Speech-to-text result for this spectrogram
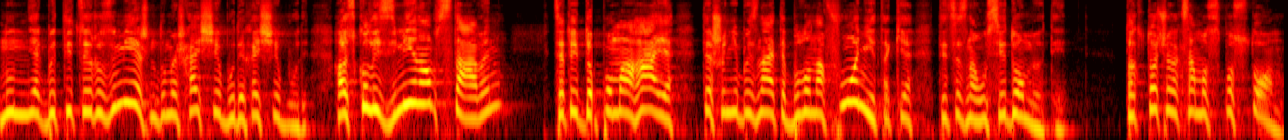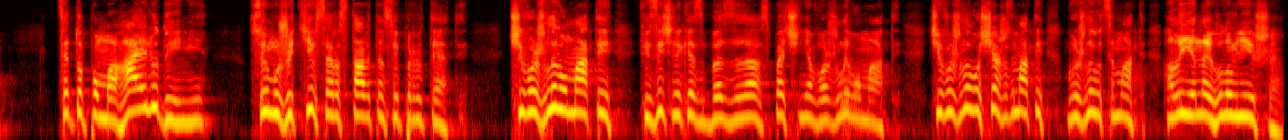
Ну, якби ти це розумієш, ну думаєш, хай ще буде, хай ще буде. А ось коли зміна обставин, це тобі допомагає те, що ніби, знаєте, було на фоні таке, ти це знав усвідомлювати. Так точно так само з постом. Це допомагає людині в своєму житті все розставити на свої пріоритети. Чи важливо мати фізичне якесь забезпечення? Важливо мати. Чи важливо ще щось мати? Важливо це мати. Але є найголовніше,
